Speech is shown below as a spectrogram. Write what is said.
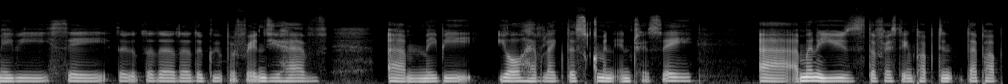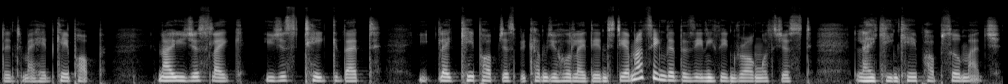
Maybe say the the, the, the, group of friends you have, um, maybe you'll have like this common interest. Say, uh, I'm gonna use the first thing popped in, that popped into my head, K-pop. Now you just like you just take that like K-pop just becomes your whole identity. I'm not saying that there's anything wrong with just liking K-pop so much,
